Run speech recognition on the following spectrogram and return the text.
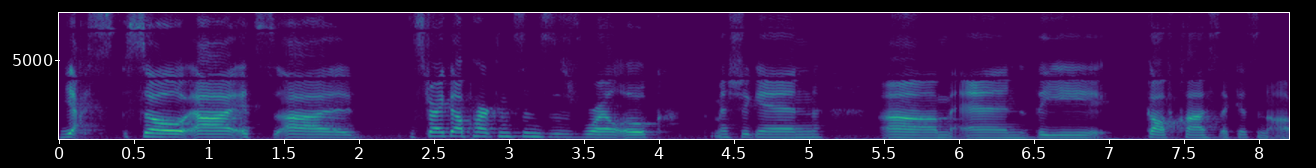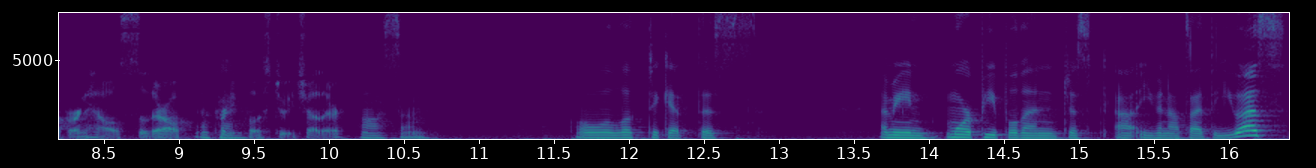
Yes. So uh, it's uh, the Strikeout Parkinson's is Royal Oak, Michigan, um, and the Golf Classic is in Auburn Hills. So they're all okay. pretty close to each other. Awesome. Well, we'll look to get this I mean, more people than just uh, even outside the U.S.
